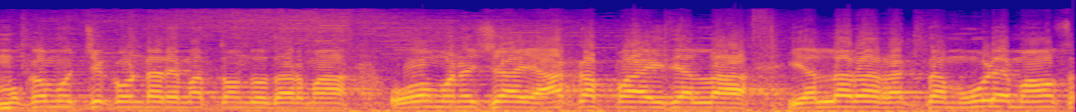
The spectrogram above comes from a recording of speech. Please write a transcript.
ಮುಖ ಮುಚ್ಚಿಕೊಂಡರೆ ಮತ್ತೊಂದು ಧರ್ಮ. ಓ ಮನುಷ್ಯ, ಯಾಕಪ್ಪ ಇದೆಲ್ಲ? ಎಲ್ಲರ ರಕ್ತ ಮೂಳೆ ಮಾಂಸ,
